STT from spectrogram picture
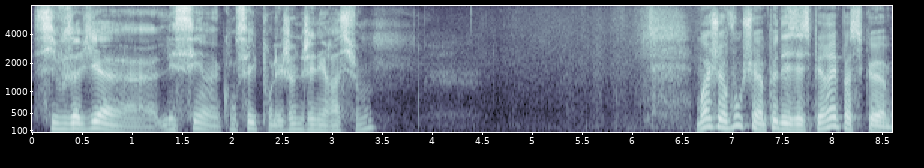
Si vous aviez à laisser un conseil pour les jeunes générations Moi, j'avoue que je suis un peu désespéré parce que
